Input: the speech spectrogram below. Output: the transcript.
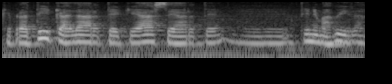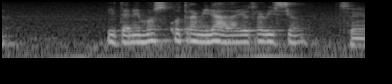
que practica el arte, que hace arte, eh, tiene más vida. Y tenemos otra mirada y otra visión. Sí.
